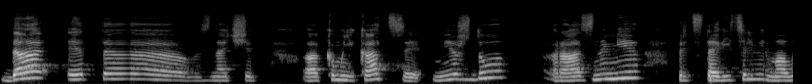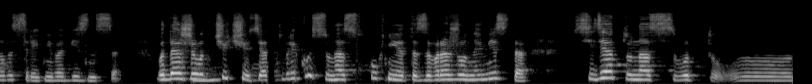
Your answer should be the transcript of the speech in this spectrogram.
Да, это, значит, а, коммуникации между разными представителями малого и среднего бизнеса. Вот даже mm-hmm. вот чуть-чуть отвлекусь, у нас в кухне это завороженное место – Сидят у нас вот э,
